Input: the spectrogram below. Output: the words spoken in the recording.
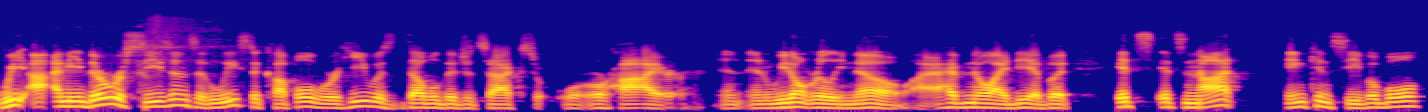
we, I mean, there were seasons, at least a couple, where he was double digit sacks or, or higher, and and we don't really know. I have no idea, but it's it's not inconceivable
